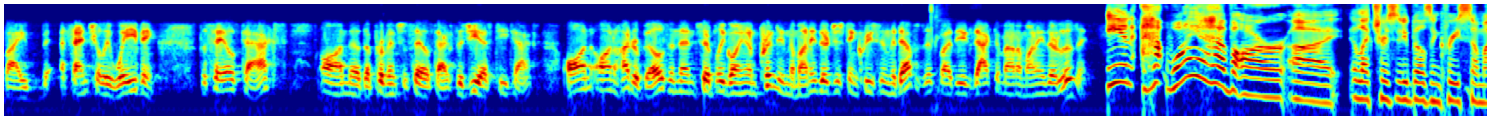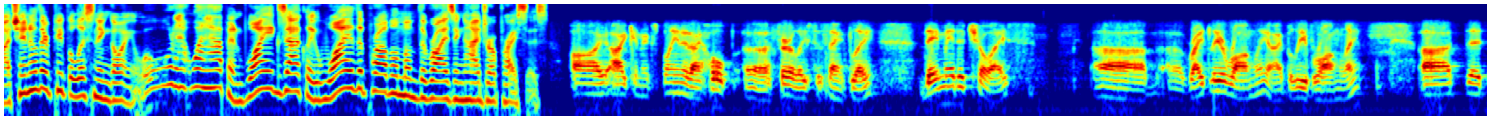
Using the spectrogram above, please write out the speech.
by essentially waiving the sales tax on the, the provincial sales tax, the GST tax, on, on 100 bills and then simply going and printing the money. They're just increasing the deficit by the exact amount of money they're losing. Ian, why have our uh, electricity bills increased so much? I know there are people listening going, well, what, what happened? Why exactly? Why the problem of the rising hydro prices? I, I can explain it, I hope, uh, fairly succinctly. They made a choice, uh, uh rightly or wrongly, I believe wrongly, uh, that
